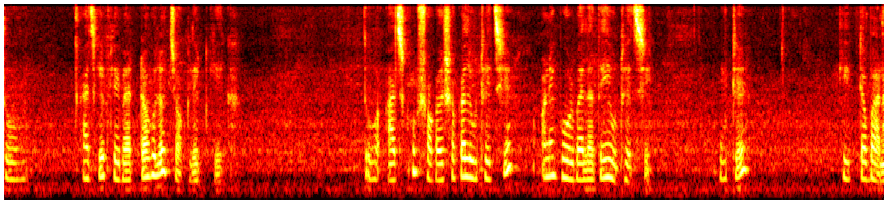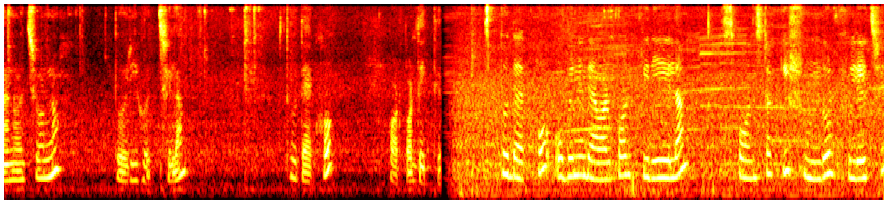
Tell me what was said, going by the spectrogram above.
তো আজকে ফ্লেভারটা হলো চকলেট কেক। তো আজ খুব সকাল সকাল উঠেছি, অনেক ভোরবেলাতেই উঠেছি। উঠে কেকটা বানানোর জন্য তৈরি হচ্ছিলাম। তো দেখো, পরপর দেখতে তো দেখো, ওভেনে দেওয়ার পর ফিরে এলাম। স্পঞ্জটা কি সুন্দর ফুলেছে।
